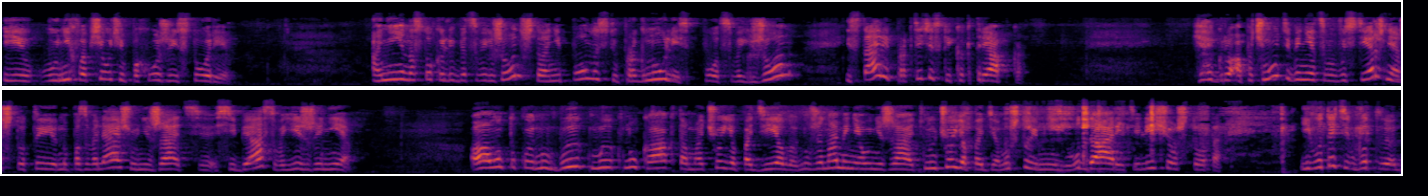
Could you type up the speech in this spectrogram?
и у них вообще очень похожие истории. Они настолько любят своих жен, что они полностью прогнулись под своих жен и стали практически как тряпка. Я говорю, а почему у тебя нет своего стержня, что ты ну, позволяешь унижать себя своей жене? А он такой, ну, бык, мык, ну как там, а что я поделаю? Ну, жена меня унижает, ну, что я поделаю? Ну, что, и мне ее ударить или еще что-то? И вот эти вот э,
